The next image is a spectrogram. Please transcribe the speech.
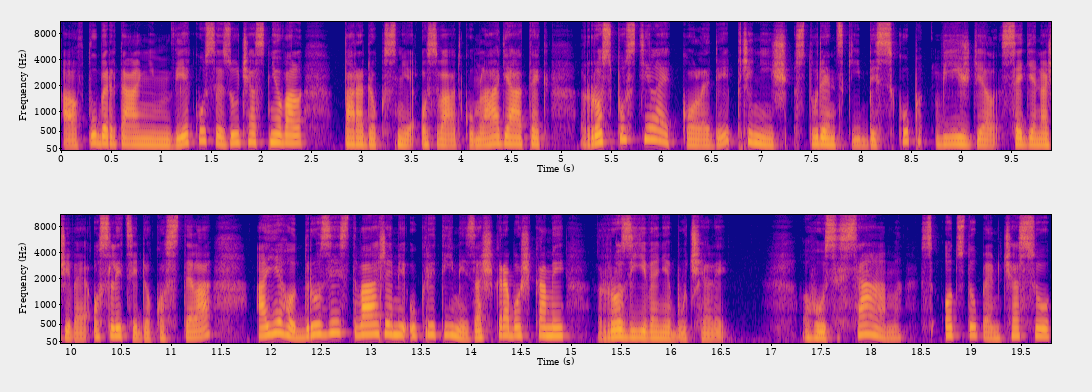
a v pubertálním věku se zúčastňoval paradoxně o svátku mláďátek rozpustilé koledy, při níž studentský biskup výjížděl sedě na živé oslici do kostela a jeho druzy s tvářemi ukrytými za škraboškami rozjíveně bučeli. Hus sám s odstupem času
